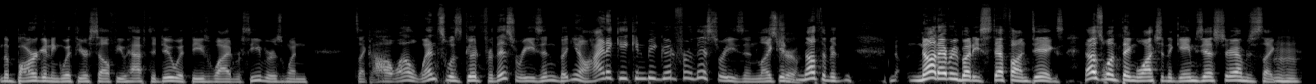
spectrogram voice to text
the bargaining with yourself you have to do with these wide receivers when it's like, oh well, Wentz was good for this reason, but you know Heinicke can be good for this reason. Like it, nothing of it. Not everybody's Stefon Diggs. That was one thing watching the games yesterday. I'm just like, Mhm.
